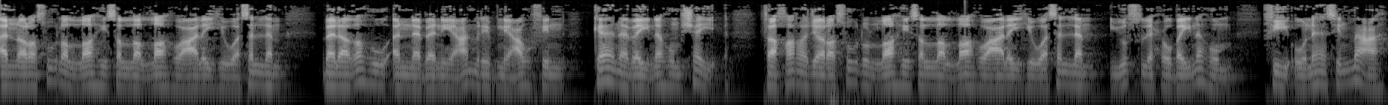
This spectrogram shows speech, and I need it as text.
أن رسول الله صلى الله عليه وسلم بلغه أن بني عمرو بن عوف كان بينهم شيء فخرج رسول الله صلى الله عليه وسلم يصلح بينهم في أناس معه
